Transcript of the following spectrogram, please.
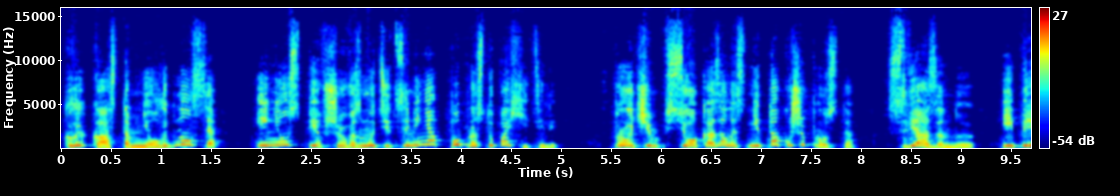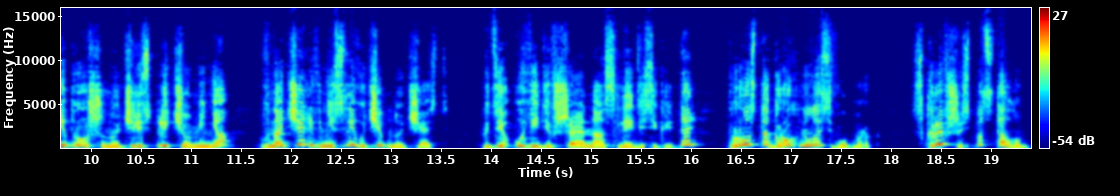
клыкасто мне улыбнулся, и не успевшую возмутиться меня попросту похитили. Впрочем, все оказалось не так уж и просто. Связанную и переброшенную через плечо меня вначале внесли в учебную часть, где увидевшая нас леди-секретарь просто грохнулась в обморок, скрывшись под столом.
